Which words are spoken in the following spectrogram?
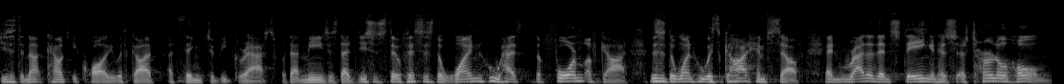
Jesus did not count equality with God a thing to be grasped. What that means is that Jesus, this is the one who has the form of God. This is the one who is God himself. And rather than staying in his eternal home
